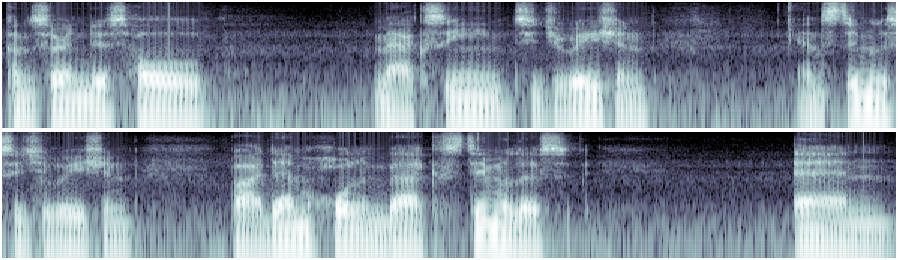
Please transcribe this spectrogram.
concerning this whole vaccine situation and stimulus situation, by them holding back stimulus and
